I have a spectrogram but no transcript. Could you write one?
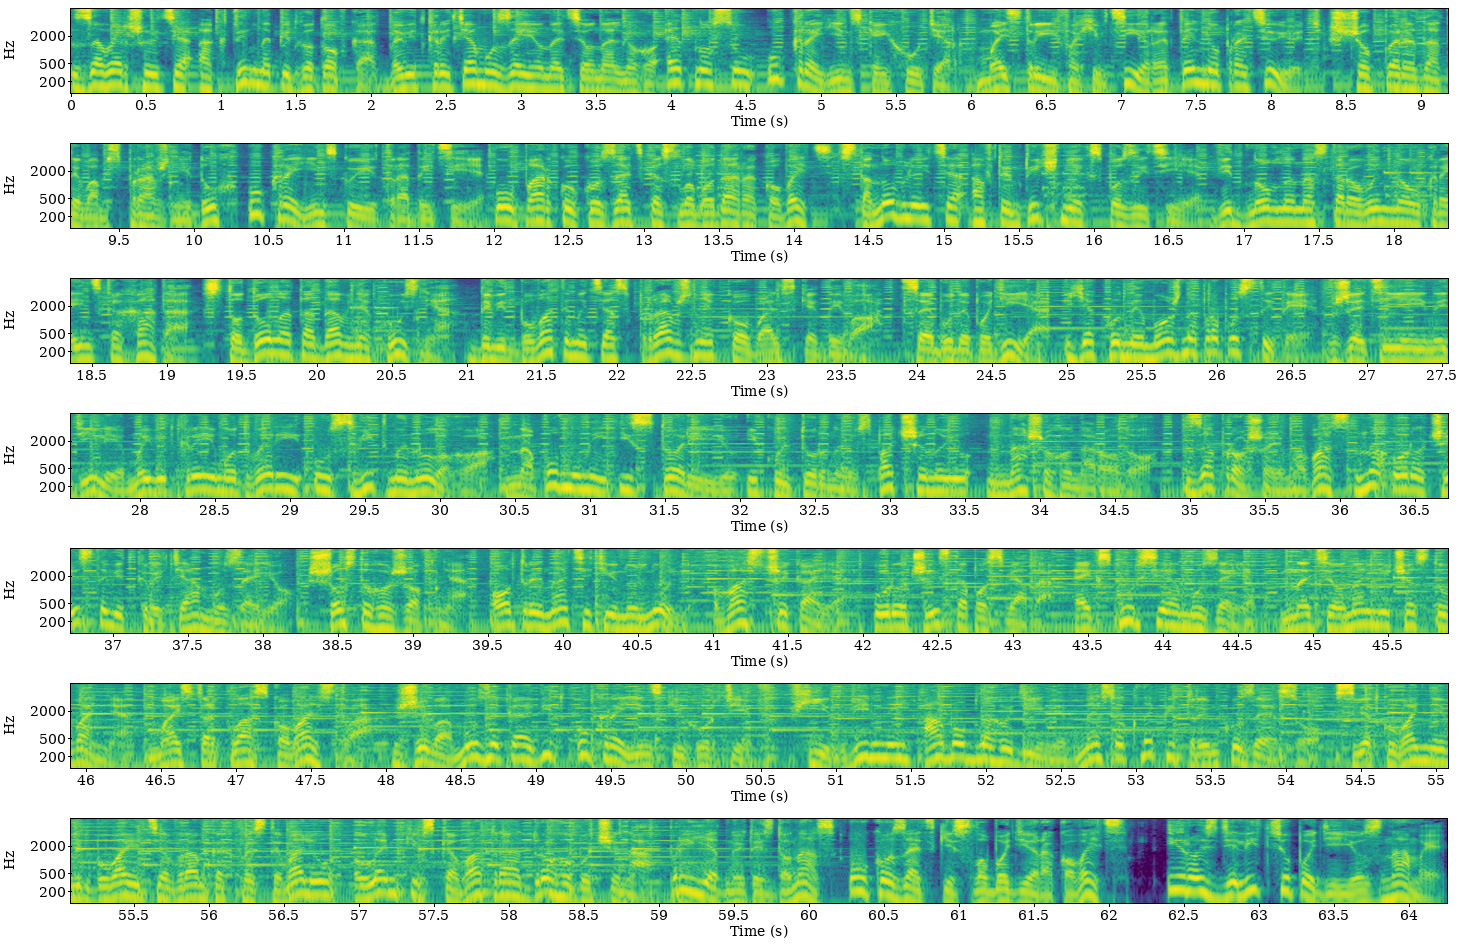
завершується активна підготовка до відкриття музею національного етносу Український хутір. Майстри і фахівці ретельно працюють, щоб передати вам справжній дух української традиції. У парку Козацька Слобода Раковець встановлюються автентичні експозиції, відновлена старовинна українська хата, стодола та давня кузня, де відбуватиметься справжнє ковальське диво. Це буде подія, яку не можна пропустити. Вже цієї неділі ми відкриємо двері у світ минулого, наповнений історією і культурною спадщиною нашого народу. Запрошуємо вас на урочисте відкриття музею 6 жовтня о 13.00 Вас чекає урочиста посвята, екскурсія музеєм, національні частування, майстер-клас ковальства, жива музика від українських гуртів, вхід вільний або благодійний внесок на підтримку ЗСУ. Святкування відбувається в рамках фестивалю Лемківська ватра Дрогобичина. Приєднуйтесь до нас у козацькій слободі Раковець і розділіть цю подію з нами.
